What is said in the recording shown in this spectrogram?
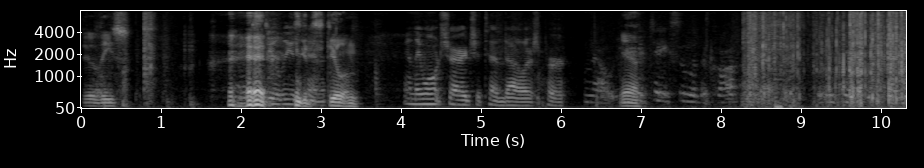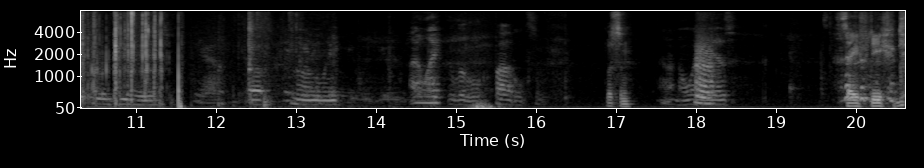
Do these. You can steal these you can steal them. And they won't charge you ten dollars per. No, Yeah. you could take some of the coffee. Yeah. Normally, I like the little bottles. Of, Listen, I don't know what it is. safety. It's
